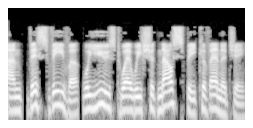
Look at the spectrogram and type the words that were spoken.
and vis viva were used where we should now speak of energy.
